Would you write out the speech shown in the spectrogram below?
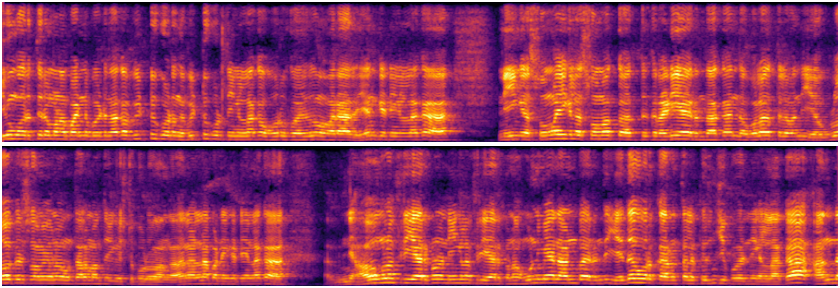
இவங்க ஒரு திருமணம் பண்ணி போயிட்டு இருந்தாக்கா விட்டு கொடுங்க. விட்டு கொடுத்தீங்கனாக்கா ஒரு இதுவும் வராது. ஏன்னு கேட்டிங்கனாக்கா நீங்கள் சுமைகளை சுமக்கிறதுக்கு ரெடியாக இருந்தாக்கா இந்த உலகத்தில் வந்து எவ்வளோ பேர் சுமையான உங்கள் தலைமை தூக்கி வச்சுட்டு போடுவாங்க. அதனால என்ன பண்ணி கேட்டிங்கனாக்கா அவங்களும் ஃப்ரீயாக இருக்கணும் நீங்களும் ஃப்ரீயாக இருக்கணும். உண்மையான அன்பாக இருந்து ஏதோ ஒரு காரணத்தால் பிரிஞ்சு போயிருந்தீங்கன்னாக்கா அந்த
